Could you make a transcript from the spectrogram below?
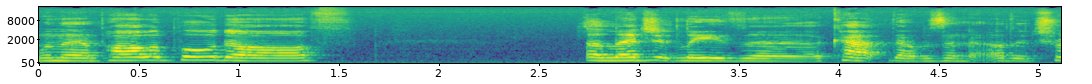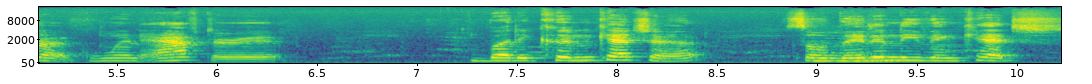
when the Impala pulled off. Allegedly, the cop that was in the other truck went after it, but he couldn't catch up, so Mm. they didn't even catch.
